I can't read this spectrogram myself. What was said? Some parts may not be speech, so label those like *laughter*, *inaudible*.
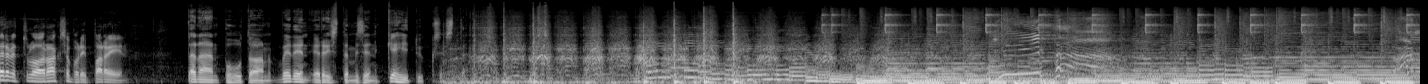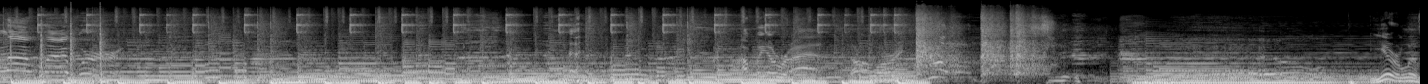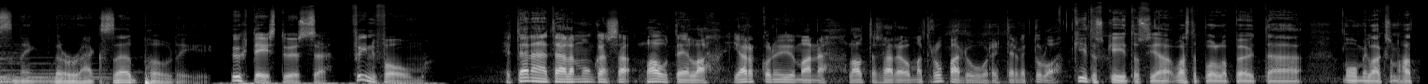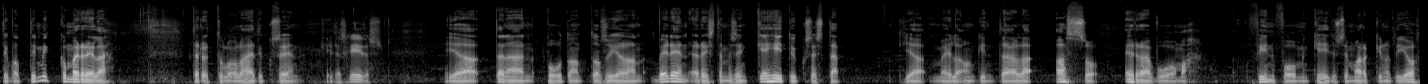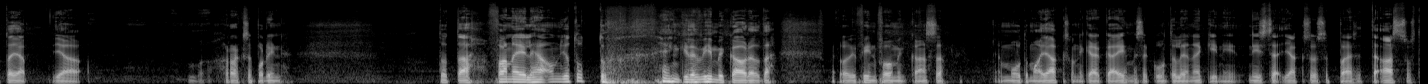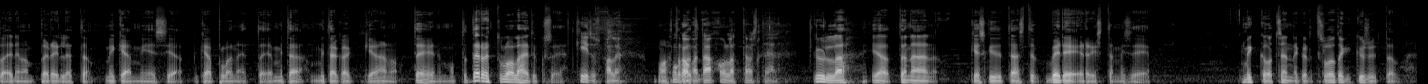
Tervetuloa Raksapodin pariin. Tänään puhutaan veden eristämisen kehityksestä. Raksapodi. Yhteistyössä FinFoam. Ja tänään täällä mun kanssa lauteella Jarkko Nyyman, Lauttasaaren omat rupaduurit. Tervetuloa. Kiitos, kiitos. Ja vastapuolella pöytää Muumilaakson hattivotti Mikko Merelä. Tervetuloa lähetykseen. Kiitos, kiitos. Ja tänään puhutaan tosiaan veden eristämisen kehityksestä. Ja meillä onkin täällä Asso Erävuoma, Finfoamin kehitys- ja markkinointijohtaja ja Raksapodin tota, faneillehan on jo tuttu *laughs* henkilö viime kaudelta. Meillä oli Finfoamin kanssa muutama jakso, niin käykää ihmeessä kuuntelemaan nekin, niin niissä jaksoissa pääsette Assosta enemmän perille, että mikä mies ja mikä planeetta ja mitä, mitä kaikkea hän on tehnyt. Mutta tervetuloa lähetykseen. Kiitos paljon. Mahtavaa. Mukava ta- olla taas täällä. Kyllä, ja tänään keskitytään sitten veden eristämiseen. Mikko, oot sen näköinen, että sulla on jotakin kysyttävää.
